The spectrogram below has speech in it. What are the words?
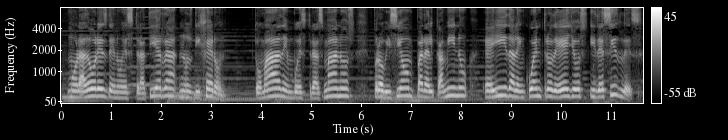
moradores de nuestra tierra nos dijeron, tomad en vuestras manos provisión para el camino e id al encuentro de ellos y decidles,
